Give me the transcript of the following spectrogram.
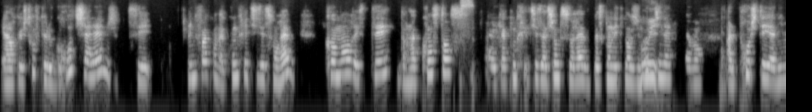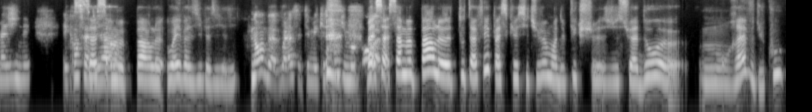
Et alors que je trouve que le gros challenge, c'est une fois qu'on a concrétisé son rêve, comment rester dans la constance avec la concrétisation de ce rêve? Parce qu'on était dans une autre dynamique avant, à le projeter, à l'imaginer. Et quand ça, ça, ça me parle. Ouais, vas-y, vas-y, vas-y. Non, ben voilà, c'était mes questions du moment. bah, ça, ça, me parle tout à fait parce que si tu veux, moi, depuis que je, je suis ado, euh, mon rêve, du coup,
